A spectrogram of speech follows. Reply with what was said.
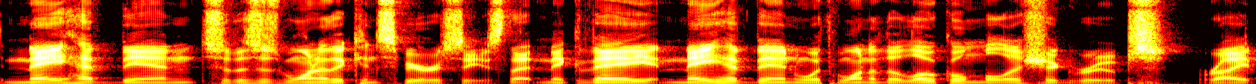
may have been so this is one of the conspiracies that McVeigh may have been with one of the local militia groups, right?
